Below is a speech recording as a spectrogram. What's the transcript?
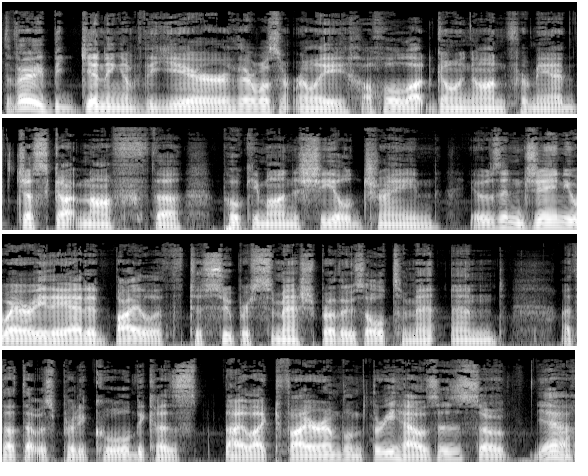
the very beginning of the year, there wasn't really a whole lot going on for me. I'd just gotten off the Pokemon Shield train. It was in January they added Byleth to Super Smash Bros. Ultimate, and I thought that was pretty cool because I liked Fire Emblem Three Houses, so yeah,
